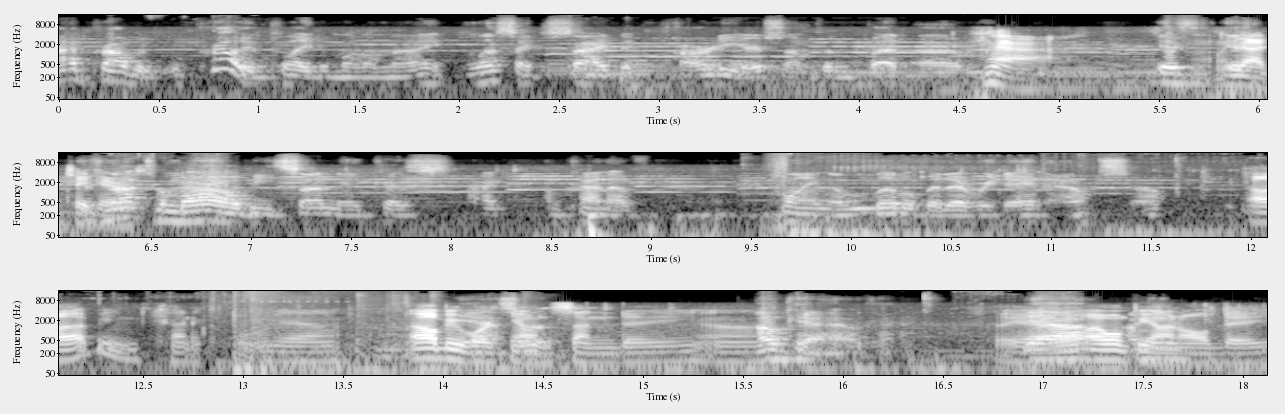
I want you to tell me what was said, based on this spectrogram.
I'd probably we'll probably play tomorrow night, unless I decide to party or something. But um, if, We if, if not tomorrow, it'll be Sunday because I'm kind of playing a little bit every day now. So. oh, that'd be kind of cool. Yeah, I'll be Yeah, working so- on Sunday. Uh, Okay. Okay. so yeah, Yeah, I won't- I won't I be on all day.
